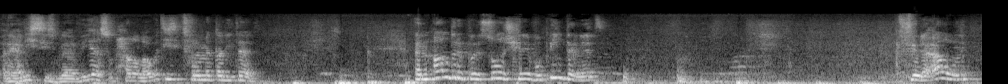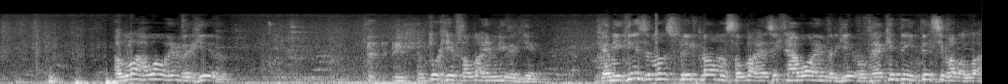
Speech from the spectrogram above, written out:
realistisch blijven. Ja, subhanallah, wat is dit voor een mentaliteit? Een andere persoon schreef op internet. Fir'aun, Allah wou hem vergeven. En toch heeft Allah hem niet vergeven. En niet deze man spreekt namens Allah. Hij zegt hij wou hem vergeven. Of hij kent de intentie van Allah.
